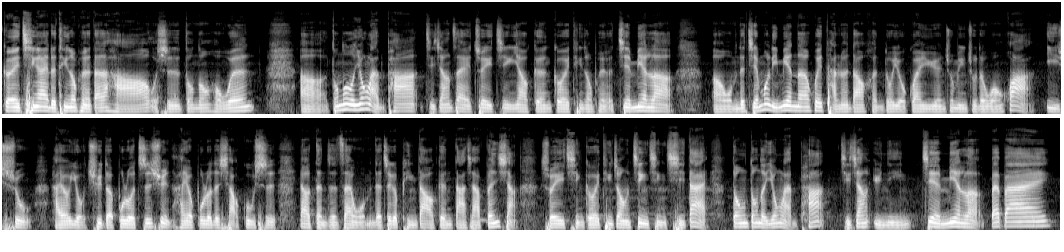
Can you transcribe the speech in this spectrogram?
各位亲爱的听众朋友，大家好，我是东东洪温。呃，东东的慵懒趴即将在最近要跟各位听众朋友见面了。呃，我们的节目里面呢，会谈论到很多有关于原住民族的文化、艺术，还有有趣的部落资讯，还有部落的小故事，要等着在我们的这个频道跟大家分享。所以，请各位听众敬请期待东东的慵懒趴即将与您见面了。拜拜！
